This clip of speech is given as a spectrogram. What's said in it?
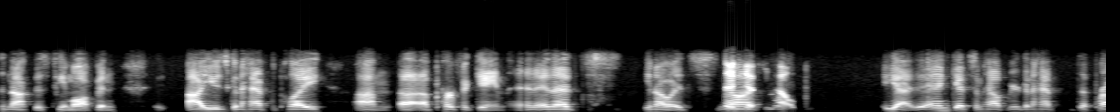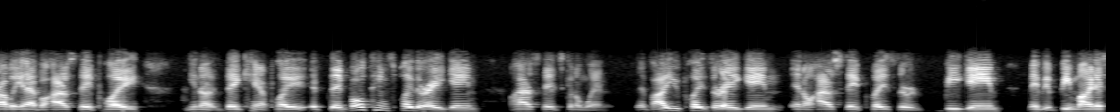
to knock this team off. And IU is going to have to play um, a, a perfect game, and, and that's you know it's not and get some help yeah, and get some help. You're going to have to probably have Ohio State play. You know, they can't play if they both teams play their A game. Ohio State's going to win. If IU plays their A game and Ohio State plays their B game, maybe a B minus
